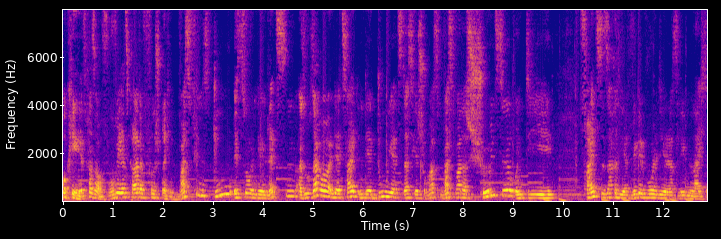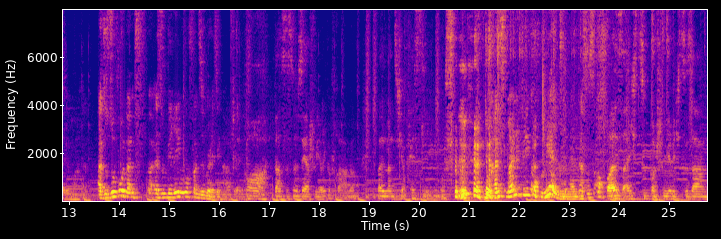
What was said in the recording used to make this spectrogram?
Okay, jetzt pass auf, wo wir jetzt gerade davon sprechen. Was findest du ist so in den letzten, also sagen wir mal in der Zeit, in der du jetzt das hier schon machst, was war das Schönste und die feinste Sache, die entwickelt wurde, die dir das Leben leichter gemacht hat? Also sowohl beim, also wir reden nur von Simracing Hardware. Boah, das ist eine sehr schwierige Frage, weil man sich ja festlegen muss. du kannst meinetwegen auch mehrere nennen, das ist auch. Boah, das ist echt super schwierig zu sagen.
